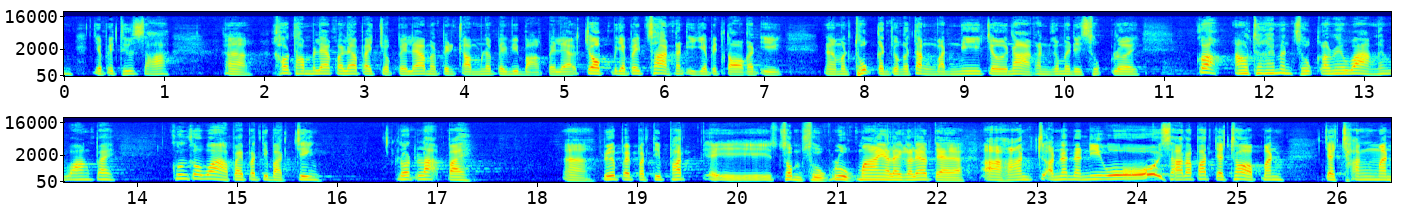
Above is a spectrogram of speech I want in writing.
รอย่าไปถือสาเขาทำไปแล้วก็แล้วไปจบไปแล้ว มันเป็นกรรมแล้วเป็นวิบากไปแล้ว จบอย่าไปสร้างกันอีก อย่าไปต่อกันอีกนะมันทุกข์กันจนกระทั่งวันนี้ เจอหน้ากันก็ไม่ได้สุขเลย ก็เอาเธอให้มันสุขเอาให้ว่างให้วางไป คุณก็ว่าไปปฏิบัติจริงลดละไป หรือไปปฏิพัทธ์ส้มสูกลูกไม้อะไรก็แล้ว แต่อาหารอันนั้นอันนี้ โอ้ยสารพัดจะชอบมันจะชังมัน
